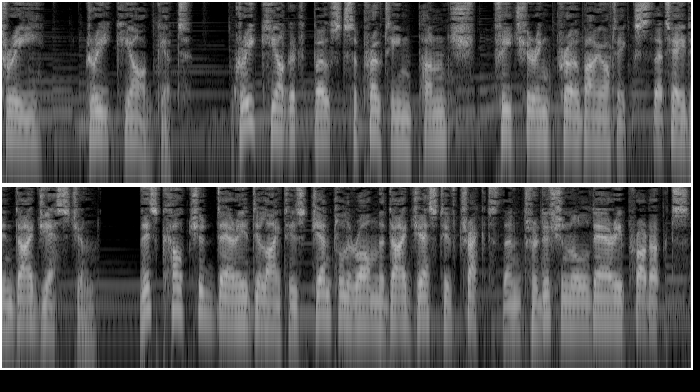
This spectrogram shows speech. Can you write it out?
3. Greek yogurt. Greek yogurt boasts a protein punch, featuring probiotics that aid in digestion. This cultured dairy delight is gentler on the digestive tract than traditional dairy products,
